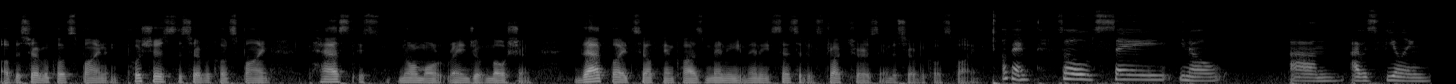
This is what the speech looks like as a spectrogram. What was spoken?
of the cervical spine and pushes the cervical spine past its normal range of motion. That by itself can cause many, many sensitive structures in the cervical spine. Okay, so say, you know, um, I was feeling,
